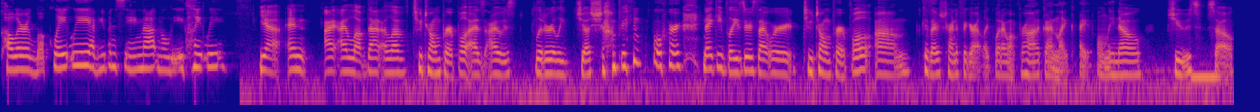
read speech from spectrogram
color look lately. Have you been seeing that in the league lately? Yeah, and I, I love that. I love two tone purple as I was literally just shopping for Nike blazers that were two tone purple um because I was trying to figure out like what I want for Hanukkah and like I only know shoes. So,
